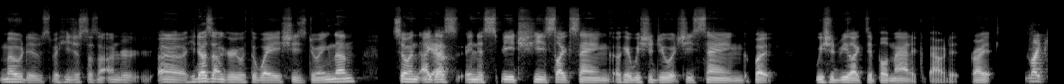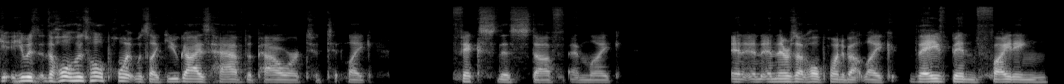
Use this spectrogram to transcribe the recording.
motives but he just doesn't under uh he doesn't agree with the way she's doing them so in, i Yeah. guess in his speech he's like saying okay we should do what she's saying but we should be like diplomatic about it right Like he was the whole his whole point was like you guys have the power to, to like fix this stuff and like and, and and there's that whole point about like they've been fighting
